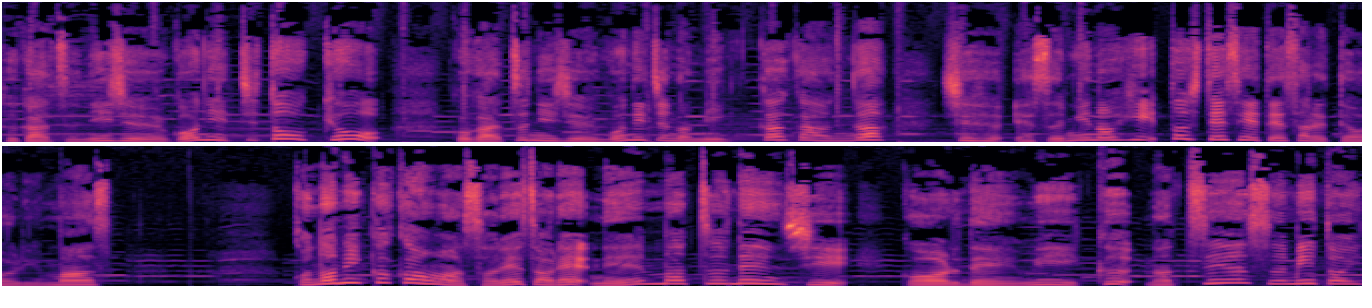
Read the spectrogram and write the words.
9月25日と今日5月25日の3日間が主婦休みの日として制定されております。この3日間はそれぞれ年末年始、ゴールデンウィーク、夏休みといっ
